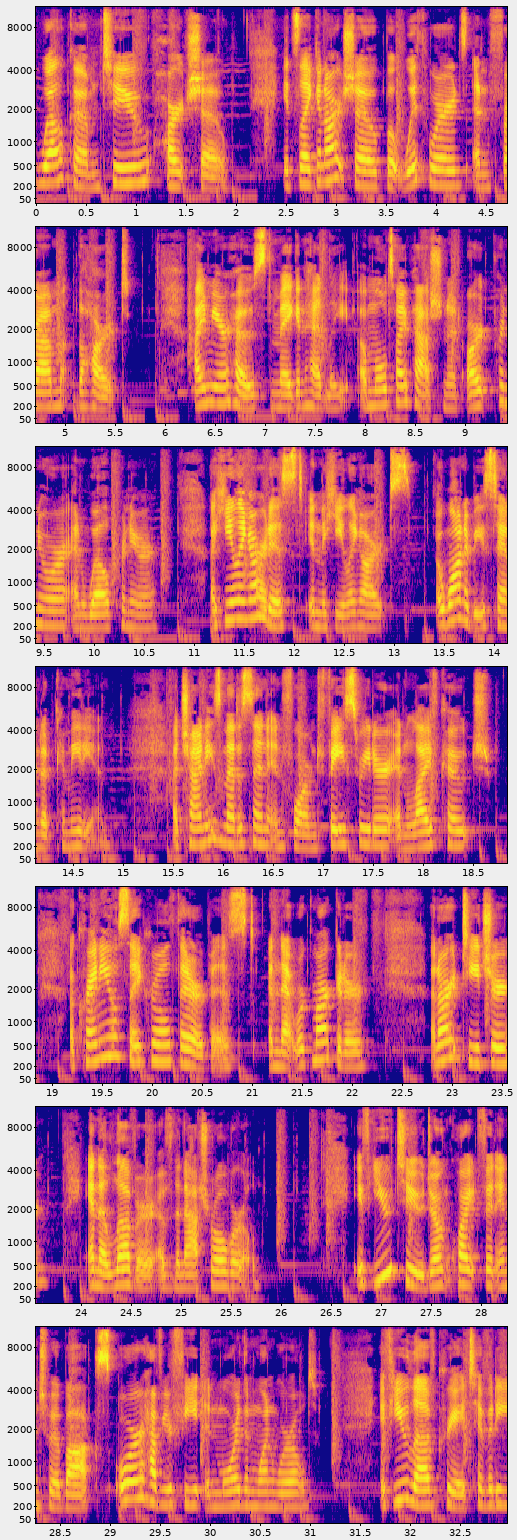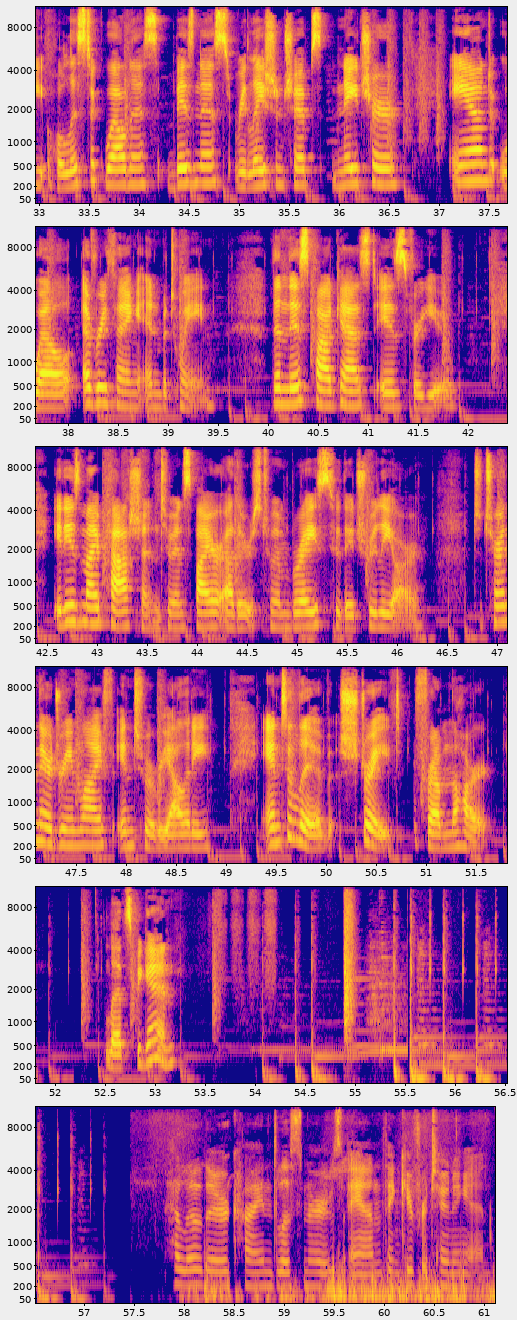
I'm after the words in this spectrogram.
Welcome to Heart Show. It's like an art show, but with words and from the heart. I'm your host, Meghan Hedley, a multi passionate artpreneur and wellpreneur, a healing artist in the healing arts, a wannabe stand up comedian, a Chinese medicine informed face reader and life coach, a craniosacral therapist, a network marketer, an art teacher, and a lover of the natural world. If you too don't quite fit into a box or have your feet in more than one world, if you love creativity, holistic wellness, business, relationships, nature, and, well, everything in between, then this podcast is for you. It is my passion to inspire others to embrace who they truly are, to turn their dream life into a reality, and to live straight from the heart. Let's begin. Hello there, kind listeners, and thank you for tuning in.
